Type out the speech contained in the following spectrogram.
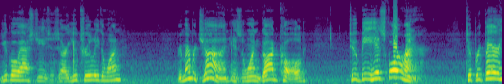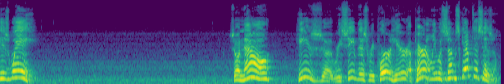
You go ask Jesus, Are you truly the one? Remember, John is the one God called to be his forerunner, to prepare his way. So now he's uh, received this report here, apparently with some skepticism.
